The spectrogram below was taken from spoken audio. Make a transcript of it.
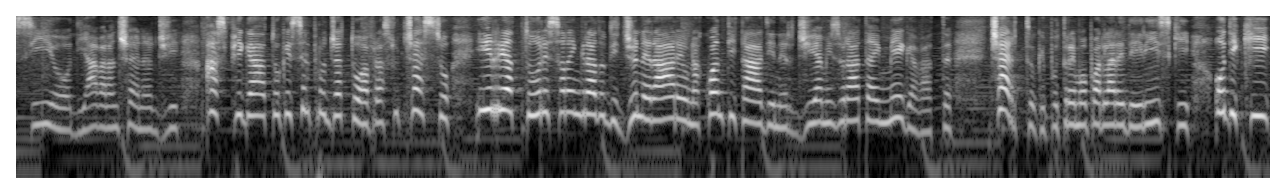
CEO di Avalanche Energy, ha spiegato che se il progetto avrà successo, il reattore sarà in grado di generare una quantità di energia misurata in megawatt. Certo che potremo parlare dei rischi o di chi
